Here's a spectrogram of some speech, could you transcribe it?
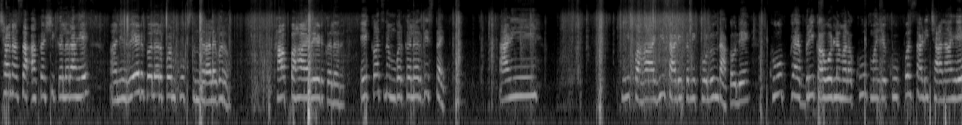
छान असा आकाशी कलर आहे. आणि रेड कलर पण खूप सुंदर आलाय बरं. हा पहा रेड कलर एकच नंबर कलर दिसतायत. आणि ही पहा ही साडी तर मी खोलून दाखवले. खूप फॅब्रिक आवडलं मला. खूप म्हणजे खूपच साडी छान आहे.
